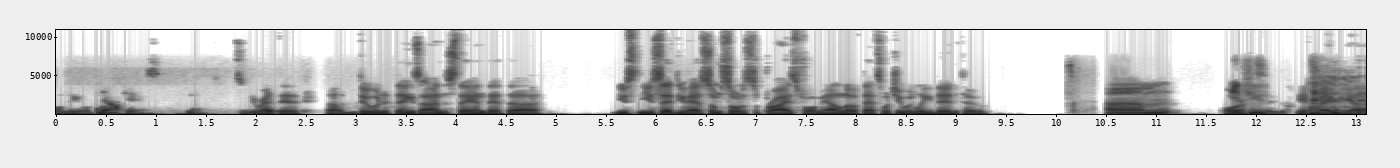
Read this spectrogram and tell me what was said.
on the old No. podcast. No. So you're right there uh, doing the things. I understand that uh, you you said you have some sort of surprise for me. I don't know if that's what you would lead into, Um, or If you- if maybe uh,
